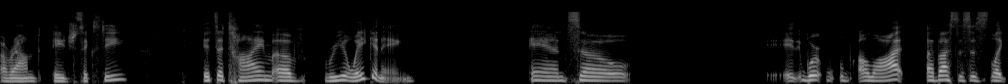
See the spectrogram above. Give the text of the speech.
around age 60. It's a time of reawakening. And so it, we're a lot of us this is like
